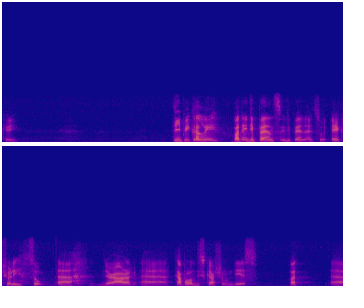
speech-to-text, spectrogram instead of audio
okay? Typically, but it depends, it depends actually. So uh, there are a couple of discussion on this, but uh,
